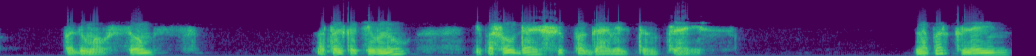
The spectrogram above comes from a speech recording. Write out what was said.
— подумал Сомс, но только кивнул и пошел дальше по Гамильтон-Плейс. На парк Лейн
